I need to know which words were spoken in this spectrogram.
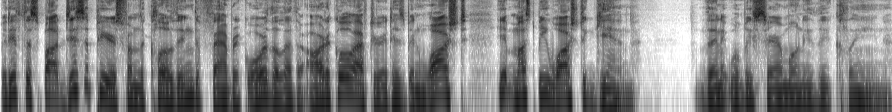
But if the spot disappears from the clothing, the fabric, or the leather article after it has been washed, it must be washed again. Then it will be ceremonially clean.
